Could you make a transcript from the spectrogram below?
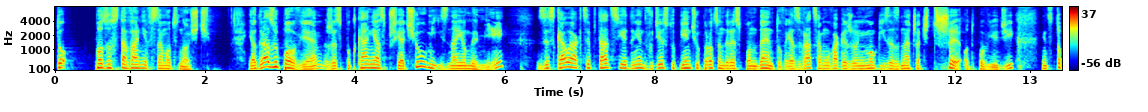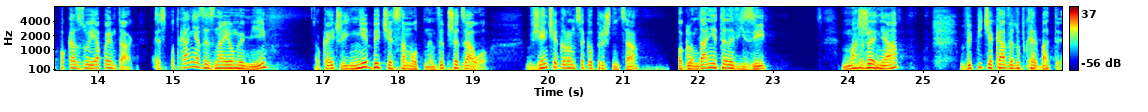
to pozostawanie w samotności. Ja od razu powiem, że spotkania z przyjaciółmi i znajomymi zyskały akceptację jedynie 25% respondentów. Ja zwracam uwagę, że oni mogli zaznaczać trzy odpowiedzi, więc to pokazuje, ja powiem tak, spotkania ze znajomymi, okay, czyli nie bycie samotnym, wyprzedzało wzięcie gorącego prysznica, oglądanie telewizji, marzenia, wypicie kawy lub herbaty.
